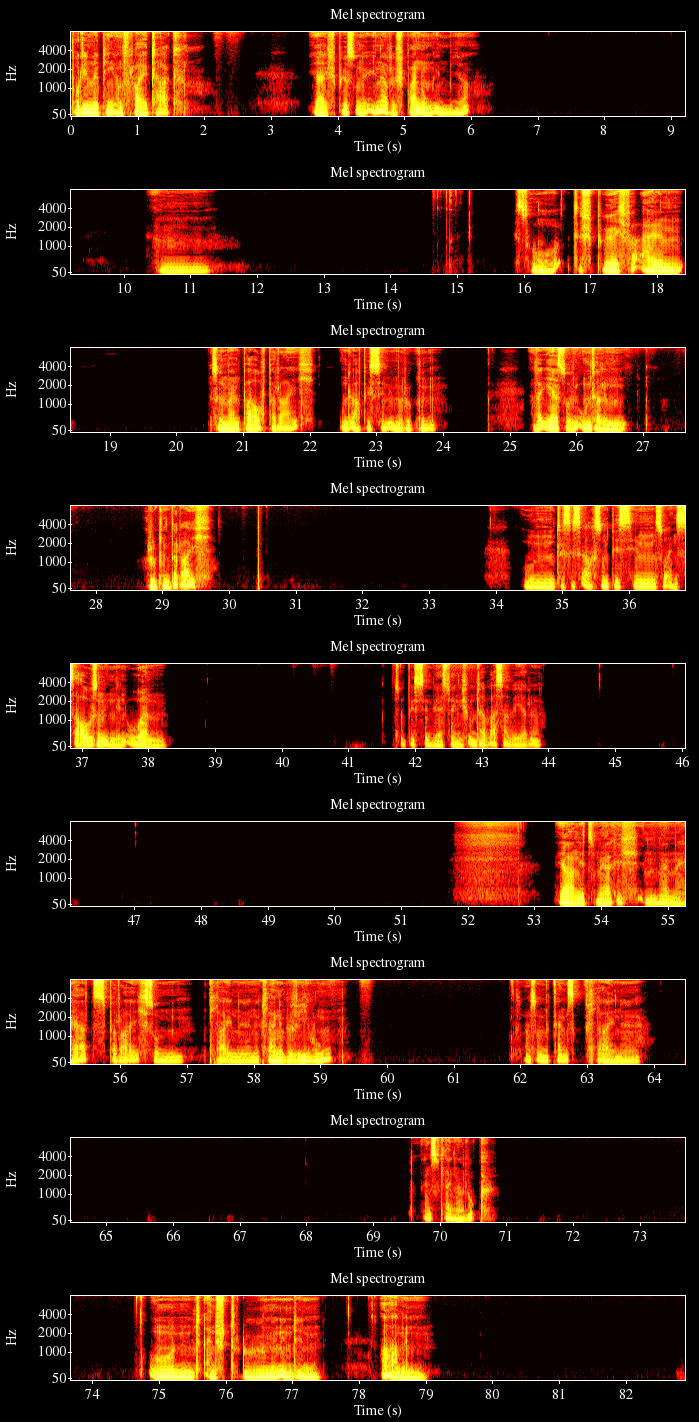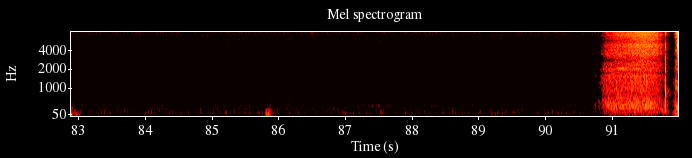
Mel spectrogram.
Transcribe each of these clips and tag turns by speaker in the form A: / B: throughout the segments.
A: Bodymapping am Freitag. Ja, ich spüre so eine innere Spannung in mir. Ähm, so, das spüre ich vor allem so in meinem Bauchbereich und auch bisschen im Rücken. Aber eher so im unteren Rückenbereich. Und es ist auch so ein bisschen so ein Sausen in den Ohren. So ein bisschen wie es, wenn ich unter Wasser wäre. Ja, und jetzt merke ich in meinem Herzbereich so eine kleine, eine kleine Bewegung. Das war so eine ganz kleine ganz kleiner Ruck. Und ein Strömen in den Armen.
